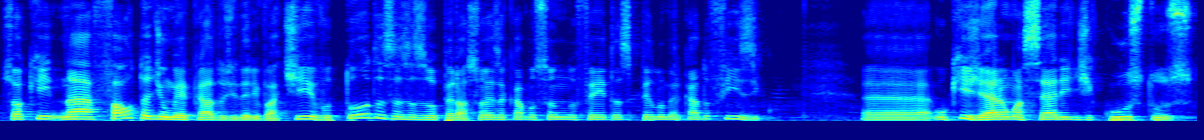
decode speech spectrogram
Só que na falta de um mercado de derivativo, todas essas operações acabam sendo feitas pelo mercado físico, é, o que gera uma série de custos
